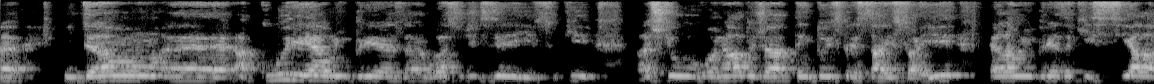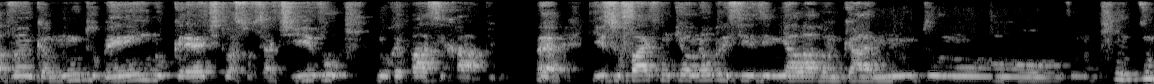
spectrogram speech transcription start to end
É, então, é, a Cury é uma empresa, eu gosto de dizer isso, que acho que o Ronaldo já tentou expressar isso aí. Ela é uma empresa que se alavanca muito bem no crédito associativo, no repasse rápido. É, isso faz com que eu não precise me alavancar muito no, com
